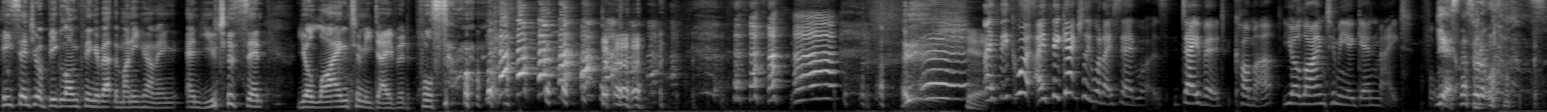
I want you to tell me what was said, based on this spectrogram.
he sent you a big long thing about the money coming, and you just sent, "You're lying to me, David." Full stop. Shit. I think what I think actually what I said was David, comma, you're lying to me again, mate. Full yes, stop. that's what it was.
